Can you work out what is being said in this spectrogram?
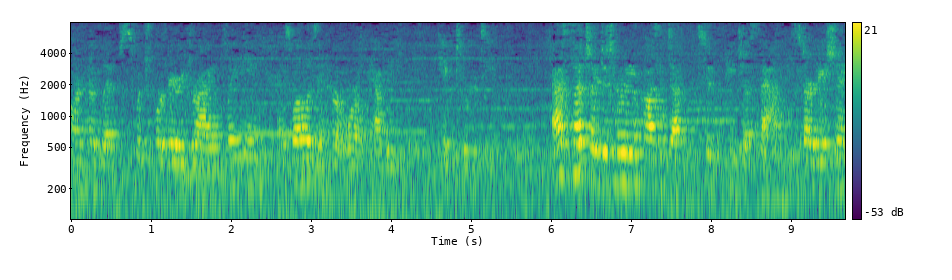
on her lips, which were very dry and flaking, as well as in her oral cavity, caked to her teeth. As such, I determined the cause of death to be just that, starvation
